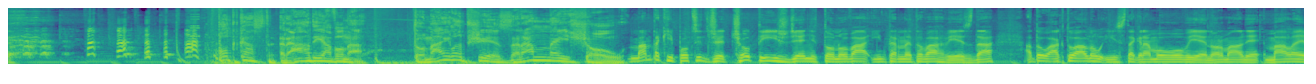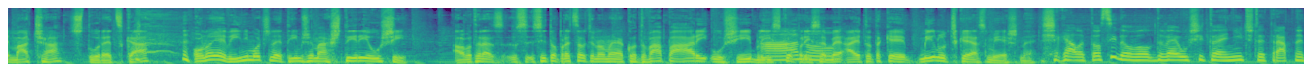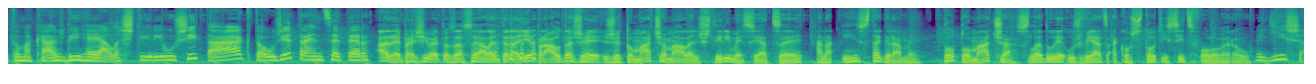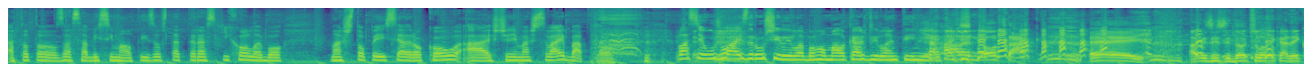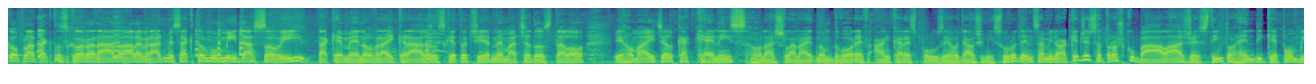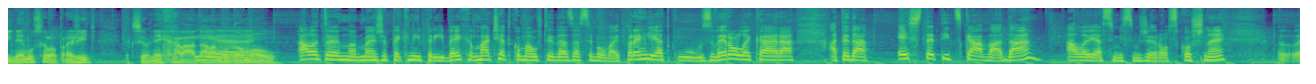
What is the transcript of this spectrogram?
Podcast Rádia Vlna. To najlepšie z rannej show. Mám taký pocit, že čo týždeň to nová internetová hviezda a tou aktuálnou Instagramovou je normálne malé mača z Turecka. Ono je výnimočné tým, že má 4 uši. Alebo teda si to predstavte normálne ako dva páry uší blízko pri Áno. sebe a je to také milučké a smiešné. Však ale to si dovol, dve uši to je nič, to je trápne, to má každý, hej, ale štyri uši, tak, to už je trendsetter. A neprešívaj to zase, ale teda je pravda, že, že to mača má len 4 mesiace a na Instagrame toto mača sleduje už viac ako 100 tisíc followerov. Vidíš, a toto zasa by si mal ty zostať teraz ticho, lebo máš 150 rokov a ešte nemáš swipe up. No. Vlastne už ho aj zrušili, lebo ho mal každý len ty nie. Ale Takže... no tak. Hej, aby si si do človeka nekopla takto skoro ráno, ale vráťme sa k tomu Midasovi. Také meno vraj kráľovské to čierne mača dostalo. Jeho majiteľka Kenis ho našla na jednom dvore v Ankare spolu s jeho ďalšími súrodencami. No a keďže sa trošku bála, že s týmto handicapom by nemuselo prežiť, tak si ho nechala a dala mu Je. domov. Ale to je normálne, že pekný príbeh. Mačiatko má už teda za sebou aj prehliadku zverolekára a teda estetická vada, ale ja si myslím, že rozkošné.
